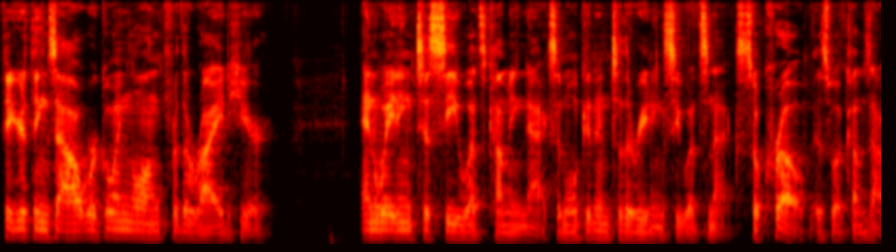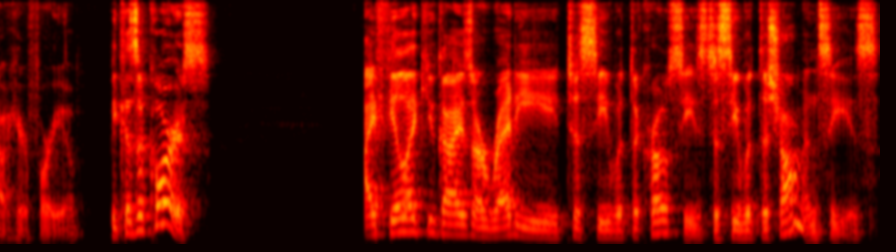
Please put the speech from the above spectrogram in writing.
figure things out. We're going along for the ride here and waiting to see what's coming next. And we'll get into the reading, see what's next. So crow is what comes out here for you. Because of course, I feel like you guys are ready to see what the crow sees, to see what the shaman sees.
